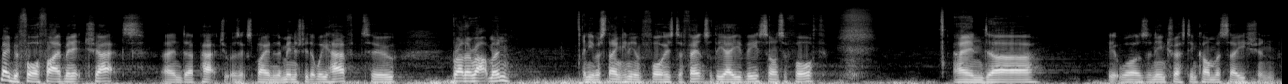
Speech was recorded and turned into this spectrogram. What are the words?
maybe four or five minute chat. And uh, Patrick was explaining the ministry that we have to Brother Ruckman. And he was thanking him for his defense of the AV, so on and so forth. And uh, it was an interesting conversation.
